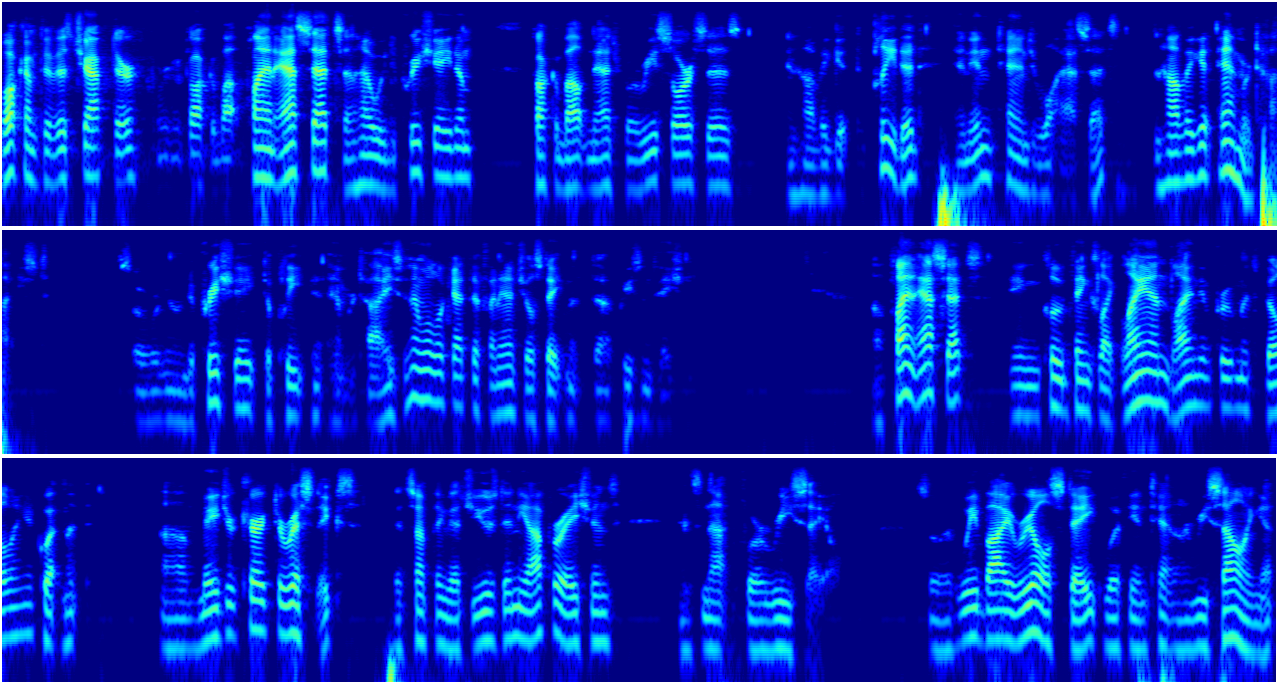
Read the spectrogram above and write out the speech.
Welcome to this chapter. We're going to talk about plant assets and how we depreciate them, talk about natural resources and how they get depleted, and intangible assets and how they get amortized. So we're going to depreciate, deplete, and amortize, and then we'll look at the financial statement uh, presentation. Uh, plant assets include things like land, land improvements, building equipment, uh, major characteristics. It's something that's used in the operations. And it's not for resale. So if we buy real estate with the intent on reselling it,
